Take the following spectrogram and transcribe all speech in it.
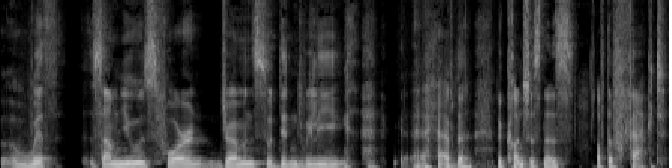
with some news for Germans who didn't really have the, the consciousness of the fact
